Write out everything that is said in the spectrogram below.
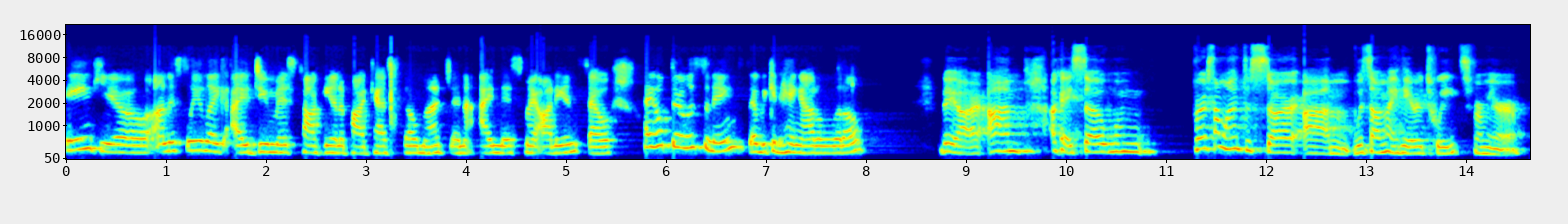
Thank you. Honestly, like I do miss talking on a podcast so much and I miss my audience. So I hope they're listening that we can hang out a little. They are. Um, okay, so when first I wanted to start um, with some of my favorite tweets from your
